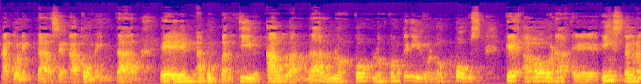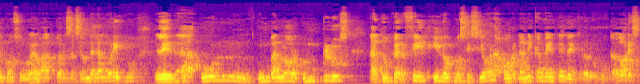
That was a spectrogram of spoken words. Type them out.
a conectarse, a comentar, eh, a compartir, a guardar los, los contenidos, los posts que ahora eh, Instagram con su nueva actualización del algoritmo le da un, un valor, un plus a tu perfil y lo posiciona orgánicamente dentro de los buscadores.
